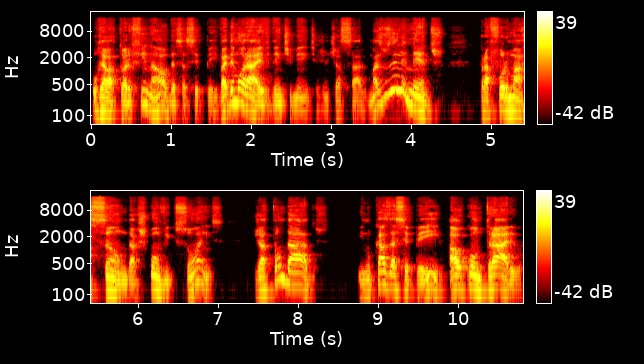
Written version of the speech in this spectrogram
o relatório final dessa CPI. Vai demorar, evidentemente, a gente já sabe, mas os elementos para a formação das convicções já estão dados. E no caso da CPI, ao contrário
